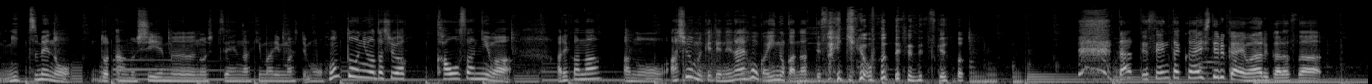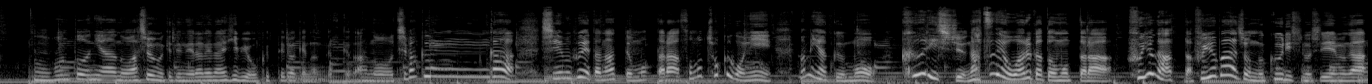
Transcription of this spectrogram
3つ目のあの CM の出演が決まりましてもう本当に私は顔さんにはあれかな？あの足を向けて寝ない方がいいのかなって最近思ってるんですけど。だって洗濯愛してる回もあるからさもう本当にあの足を向けて寝られない日々を送ってるわけなんですけどあの千葉くんが CM 増えたなって思ったらその直後に間宮くんもクーリッシュ夏で終わるかと思ったら冬があった。冬バージョンのクーリッシュの CM が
